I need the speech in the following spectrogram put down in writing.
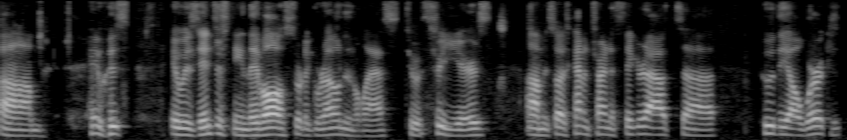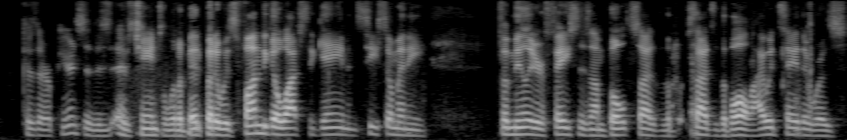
um, it was it was interesting. They've all sort of grown in the last two or three years, um, and so I was kind of trying to figure out uh, who they all were because their appearances have changed a little bit. But it was fun to go watch the game and see so many familiar faces on both sides of the sides of the ball. I would say there was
